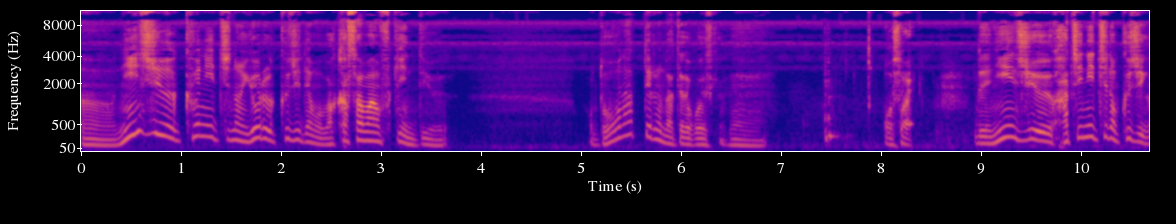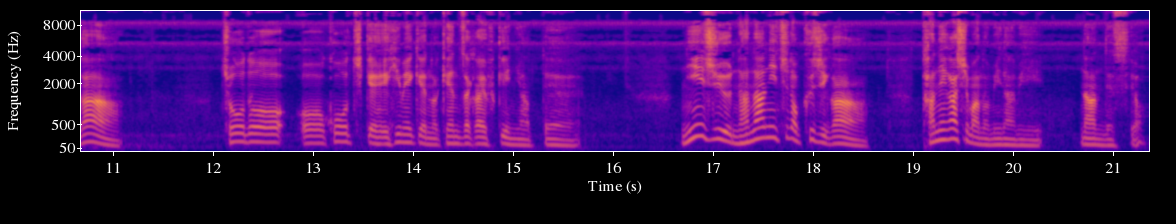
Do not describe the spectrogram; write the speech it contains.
うん、29日の夜9時でも若狭湾付近っていう、どうなってるんだってとこですけどね。遅い。で、28日の9時が、ちょうど、高知県、愛媛県の県境付近にあって、27日の9時が、種子島の南なんですよ。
